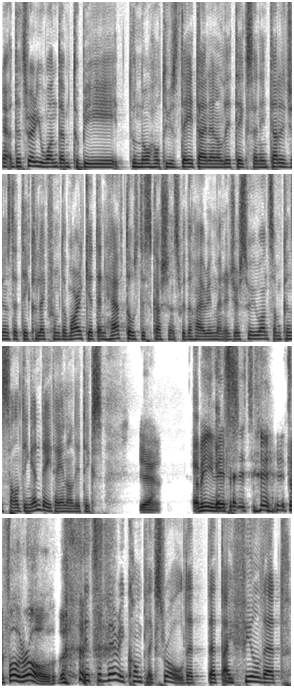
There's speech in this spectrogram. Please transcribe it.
Yeah, that's where you want them to be to know how to use data and analytics and intelligence that they collect from the market and have those discussions with the hiring manager. So you want some consulting and data analytics. Yeah, I mean, it's it's it's a full role. it's a very complex role that that I feel that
